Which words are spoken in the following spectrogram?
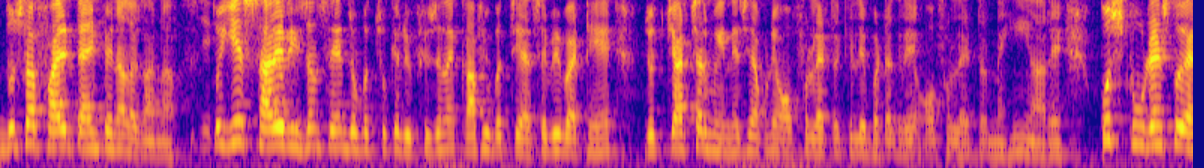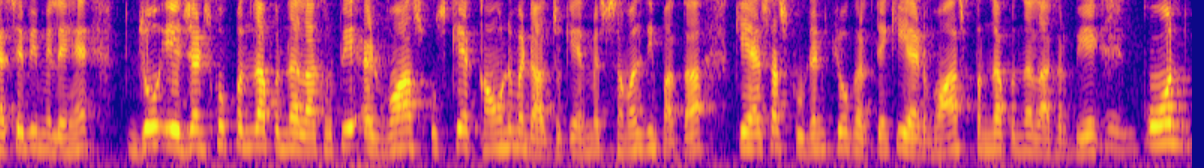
दूसरा फ़ाइल टाइम पे ना लगाना। तो ये सारे रीजंस हैं जो बच्चों के रिफ्यूजल हैं। काफ़ी बच्चे ऐसे भी बैठे हैं जो चार चार महीने से अपने ऑफ़र लेटर के लिए भटक रहे हैं ऑफ़र लेटर नहीं आ रहे कुछ स्टूडेंट्स तो ऐसे भी मिले हैं जो एजेंट्स को पंद्रह पंद्रह लाख रुपए एडवांस उसके अकाउंट में डाल चुके हैं। मैं समझ नहीं पाता कि ऐसा स्टूडेंट क्यों करते हैं कि एडवांस पंद्रह पंद्रह लाख रुपए जी। कौन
